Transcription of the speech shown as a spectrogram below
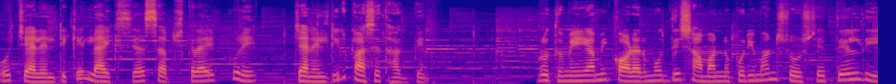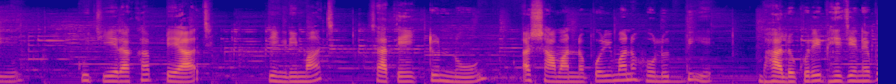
ও চ্যানেলটিকে লাইক, শেয়ার, সাবস্ক্রাইব করে চ্যানেলটির পাশে থাকবেন। প্রথমেই আমি কড়ার মধ্যে সামান্য পরিমাণ সর্ষের তেল দিয়ে কুচিয়ে রাখা পেঁয়াজ, চিংড়ি মাছ, সাথে একটু নুন আর সামান্য পরিমাণ হলুদ দিয়ে ভালো করে ভেজে নেব।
